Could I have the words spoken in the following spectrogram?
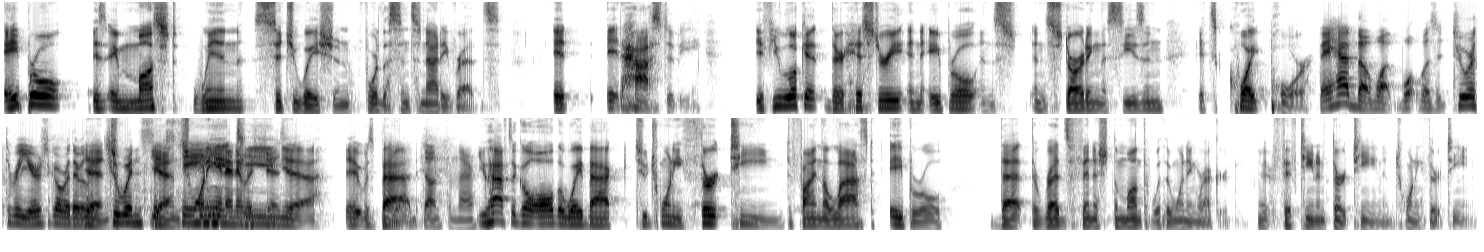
April is a must win situation for the Cincinnati Reds. It it has to be. If you look at their history in April and and starting the season, it's quite poor. They had the what what was it, two or three years ago where they were Yeah, like two tw- and yeah, in sixteen and it was just yeah, it was bad. done from there. You have to go all the way back to 2013 to find the last April that the Reds finished the month with a winning record, eh, 15 and 13 in 2013.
